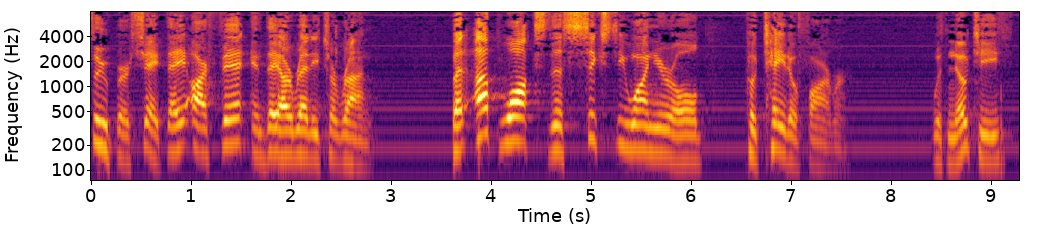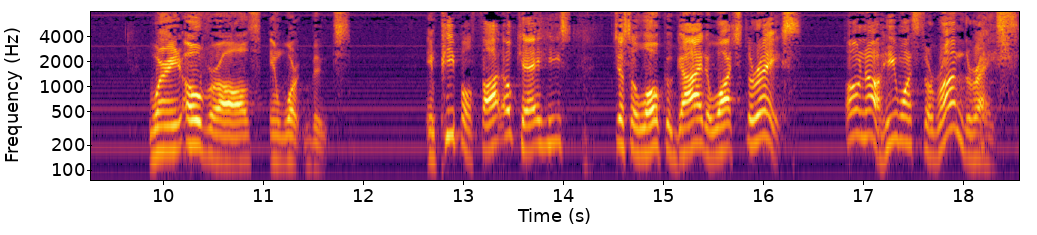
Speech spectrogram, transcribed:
super shape. They are fit and they are ready to run. But up walks this 61 year old potato farmer with no teeth, wearing overalls and work boots. And people thought, okay, he's just a local guy to watch the race. Oh no, he wants to run the race.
